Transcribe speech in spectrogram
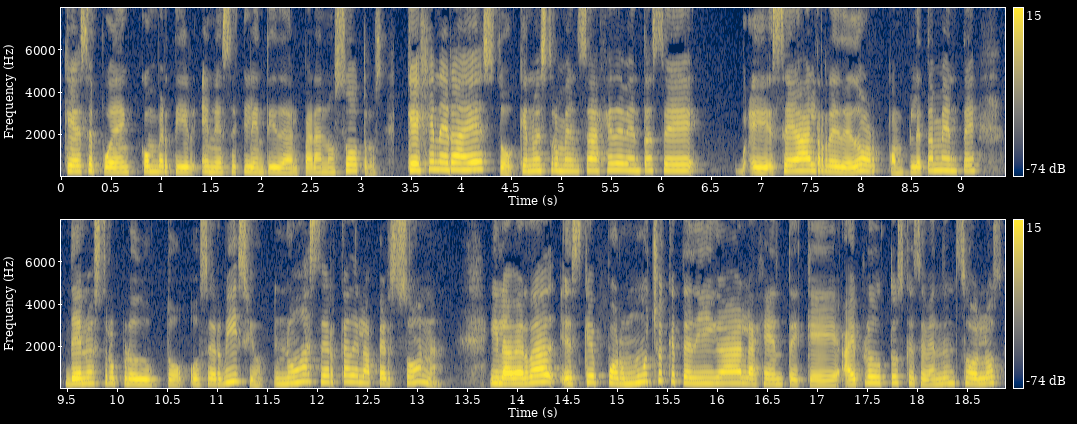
que se pueden convertir en ese cliente ideal para nosotros. ¿Qué genera esto? Que nuestro mensaje de venta eh, sea alrededor completamente de nuestro producto o servicio, no acerca de la persona. Y la verdad es que por mucho que te diga la gente que hay productos que se venden solos,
